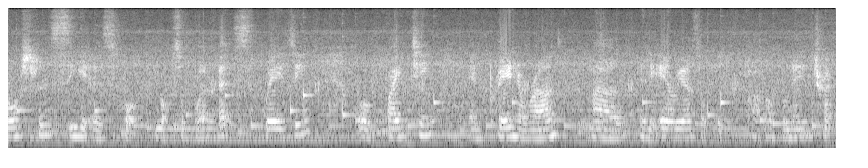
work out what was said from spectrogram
often see and spot lots of wildcats grazing or fighting and playing around uh, in the areas of the uh, overland track.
